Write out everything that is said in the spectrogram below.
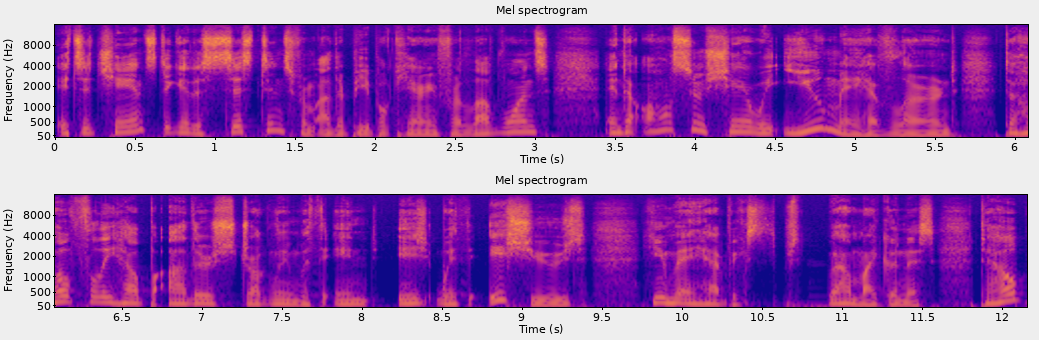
It's a chance to get assistance from other people caring for loved ones and to also share what you may have learned to hopefully help others struggling with, in, with issues you may have. Ex- oh my goodness. To help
